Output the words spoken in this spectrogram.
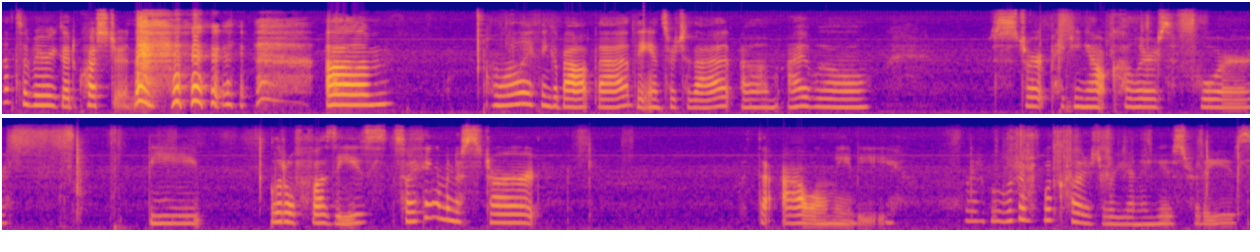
that's a very good question. um, while I think about that, the answer to that, um, I will start picking out colors for the little fuzzies. So I think I'm going to start the owl maybe. What, what, what colors are we going to use for these?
